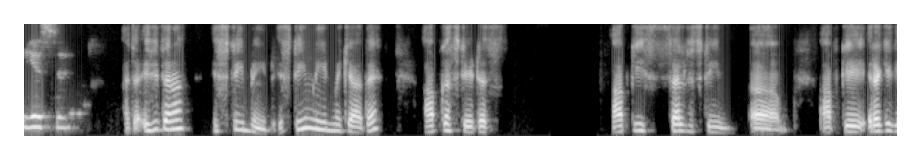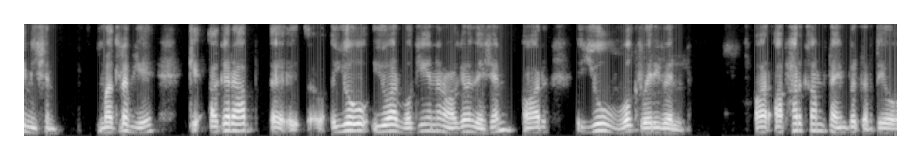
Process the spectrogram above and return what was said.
यस सर अच्छा इसी तरह स्टीम नीड स्टीम नीड में क्या आता है? आपका स्टेटस आपकी सेल्फ स्टीम आपके रिकग्निशन मतलब ये कि अगर आप you you are working in an organization और यू वर्क वेरी वेल और आप हर काम टाइम पर करते हो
